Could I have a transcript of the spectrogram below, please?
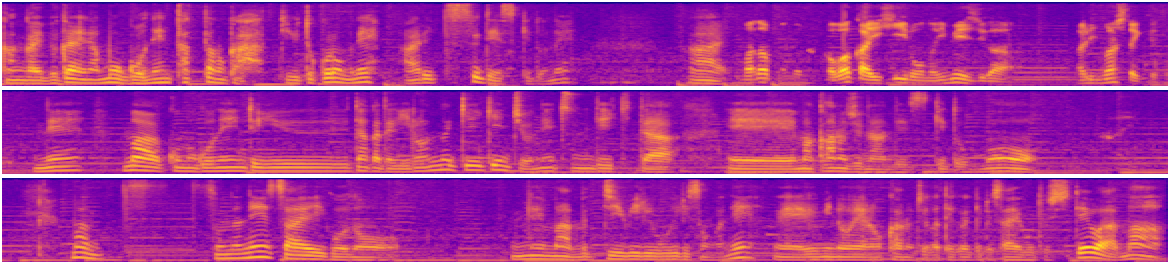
感慨深いな、もう5年経ったのかっていうところもね、ありつつですけどね。はい。まだまだなんか若いヒーローのイメージがありましたけど、ね、まあこの5年という中でいろんな経験値をね積んできた、えーまあ、彼女なんですけども、まあそんなね最後のねまあジー・ウィル・ウィルソンがね、えー生みの親の彼女が手掛ける最後としてはま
